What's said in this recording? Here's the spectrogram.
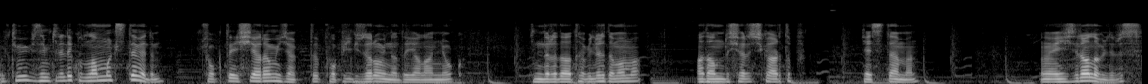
Ultimi bizimkilerde kullanmak istemedim. Çok da işe yaramayacaktı. Poppy güzel oynadı yalan yok. Kinder'ı da atabilirdim ama adam dışarı çıkartıp kesti hemen. Ee, Ejder'i alabiliriz.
